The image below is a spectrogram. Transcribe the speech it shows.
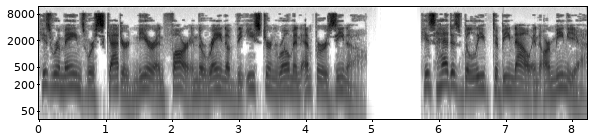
His remains were scattered near and far in the reign of the Eastern Roman Emperor Zeno. His head is believed to be now in Armenia,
